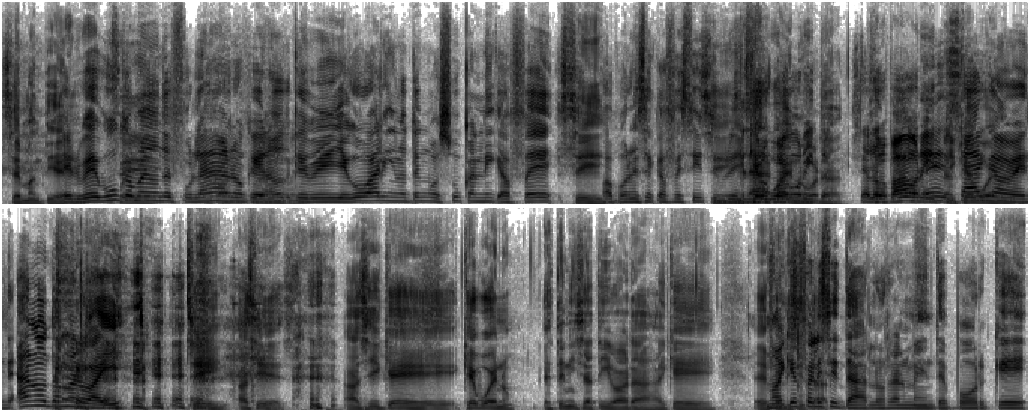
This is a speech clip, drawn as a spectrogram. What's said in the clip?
se mantiene. El ve, búscame donde fulano, que no que me llegó alguien y no tengo azúcar ni café, sí. para ponerse cafecito sí. y qué bueno, Se lo pago ahorita. Exactamente. Anótamelo ahí. sí, así es. Así que qué bueno esta iniciativa, ahora hay que... eh, no hay que felicitarlo realmente porque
